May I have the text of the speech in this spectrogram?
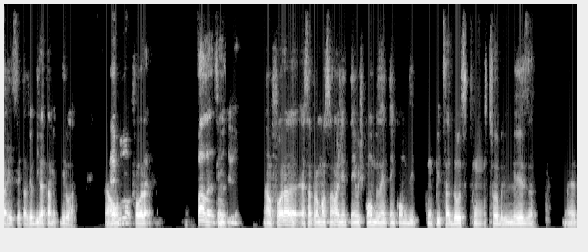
a receita veio diretamente de lá. Então, é fora... Fala, Sim. Não, fora essa promoção, a gente tem os combos, a gente tem combo de, com pizza doce, com sobremesa, né?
